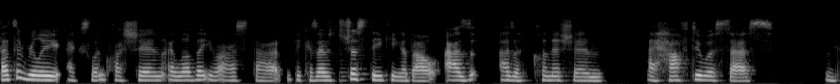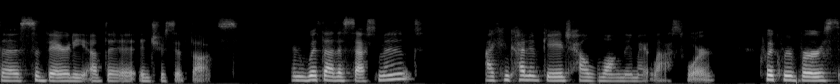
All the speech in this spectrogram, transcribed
that's a really excellent question. I love that you asked that because I was just thinking about as as a clinician, I have to assess the severity of the intrusive thoughts. And with that assessment, I can kind of gauge how long they might last for quick reverse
